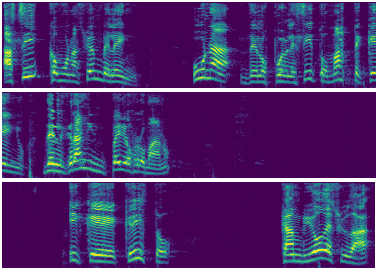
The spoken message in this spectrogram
Así como nació en Belén, una de los pueblecitos más pequeños del gran imperio romano, y que Cristo cambió de ciudad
